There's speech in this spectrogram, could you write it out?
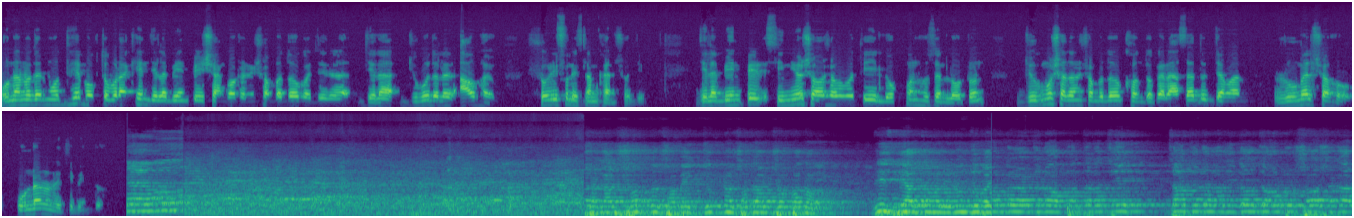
অন্যান্যদের মধ্যে বক্তব্য রাখেন জেলা বিএনপির সাংগঠনিক সম্পাদক ও জেলা যুব দলের আহ্বায়ক শরীফুল ইসলাম খান সজীব। জেলা বিএনপির সিনিয়র সহসভাপতি লোকমান হোসেন লোটন, যুগ্ম সাধারণ সম্পাদক খন্দকার আসাদুজ্জামান রুমেল সহ অন্যান্য নেতৃবৃন্দ। সরকার সদ্য সাবেক যুগ্ম সাধারণ সম্পাদক রিজবি আজম আলী নন্দুভাই করার জন্য আহ্বান জানাচ্ছি জাতীয়তাবাদী দল জামালপুর সহ শাখার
